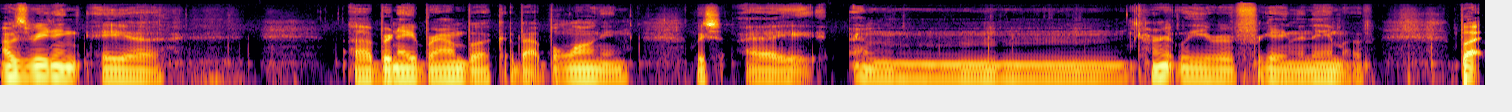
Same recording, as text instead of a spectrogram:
I was reading a, uh, a Brene Brown book about belonging, which I am currently forgetting the name of, but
